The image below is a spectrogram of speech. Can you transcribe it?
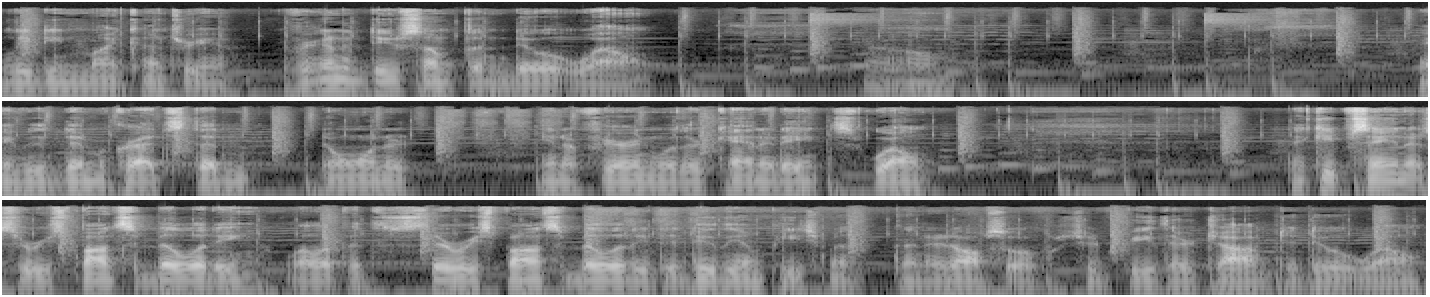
leading my country. If you're going to do something, do it well. Um, maybe the Democrats didn't don't want it interfering with their candidates. Well, they keep saying it's a responsibility. Well, if it's their responsibility to do the impeachment, then it also should be their job to do it well.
